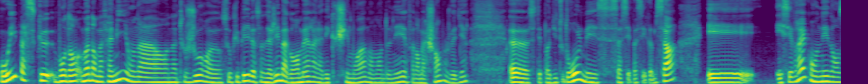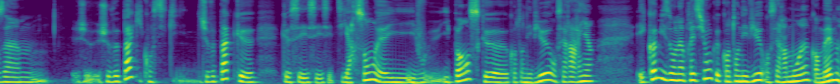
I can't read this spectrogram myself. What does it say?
Oui, parce que, bon, moi, dans ma famille, on a, toujours euh, s'occupé des personnes âgées. Ma grand-mère, elle a vécu chez moi à un moment donné, enfin dans ma chambre, je veux dire. Euh, C'était pas du tout drôle, mais ça s'est passé comme ça. Et, c'est vrai qu'on est dans un, je, je veux pas je veux pas que que ces, ces, petits garçons euh, ils, ils, pensent que euh, quand on est vieux on sert à rien et comme ils ont l'impression que quand on est vieux on sert à moins quand même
